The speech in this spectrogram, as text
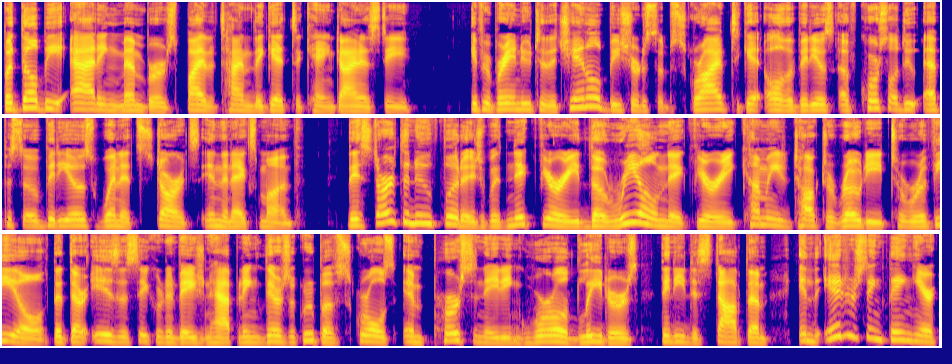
but they'll be adding members by the time they get to Kang Dynasty. If you're brand new to the channel, be sure to subscribe to get all the videos. Of course, I'll do episode videos when it starts in the next month. They start the new footage with Nick Fury, the real Nick Fury, coming to talk to Rhodey to reveal that there is a secret invasion happening. There's a group of Skrulls impersonating world leaders. They need to stop them. And the interesting thing here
